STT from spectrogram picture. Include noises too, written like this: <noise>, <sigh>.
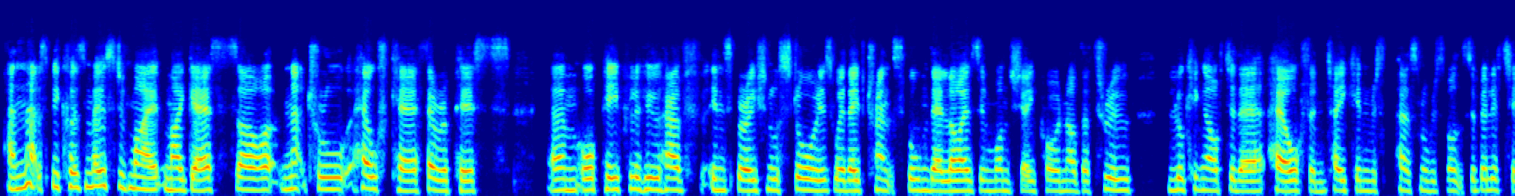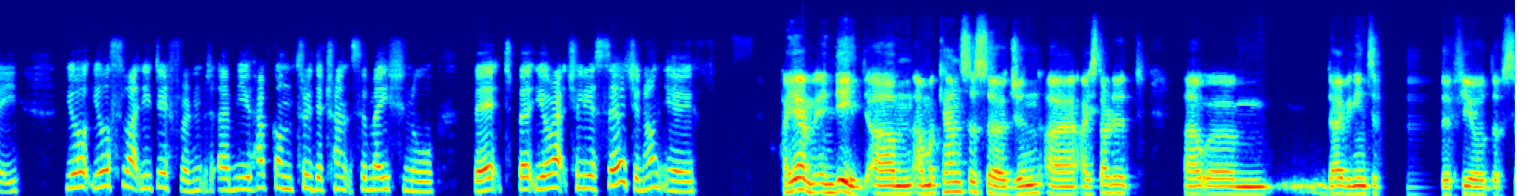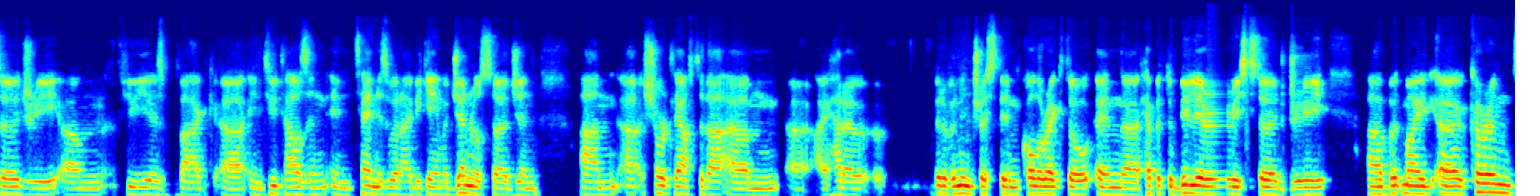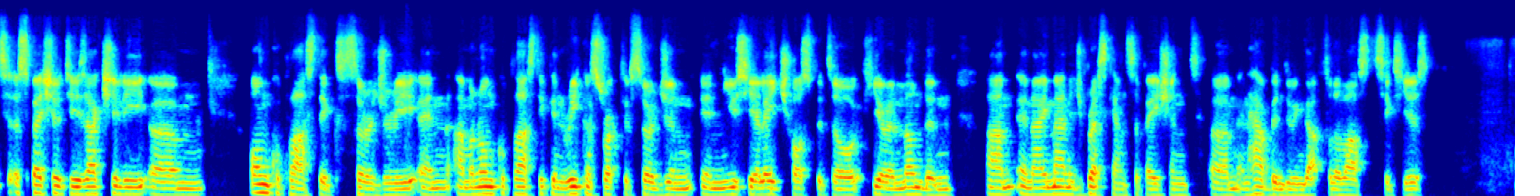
and that's because most of my, my guests are natural healthcare therapists um, or people who have inspirational stories where they've transformed their lives in one shape or another through looking after their health and taking personal responsibility. You're, you're slightly different. Um, you have gone through the transformational bit, but you're actually a surgeon, aren't you? I am indeed. Um, I'm a cancer surgeon. Uh, I started uh, um, diving into the field of surgery um, a few years back. Uh, in 2010 is when I became a general surgeon. Um, uh, shortly after that, um, uh, I had a bit of an interest in colorectal and uh, hepatobiliary surgery. but my current specialty is actually um, oncoplastic surgery, and I'm an oncoplastic and reconstructive surgeon in UCLH Hospital here in London. Um, and I manage breast cancer patients um, and have been doing that for the last six years.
